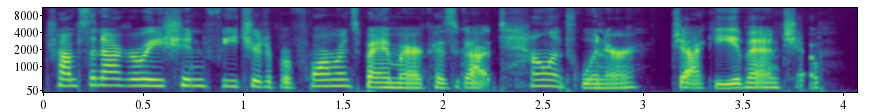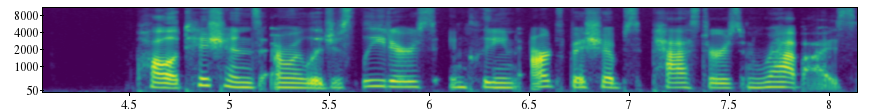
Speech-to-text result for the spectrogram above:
Trump's inauguration featured a performance by America's Got Talent winner, Jackie Evancho. Politicians and religious leaders, including archbishops, pastors, and rabbis,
